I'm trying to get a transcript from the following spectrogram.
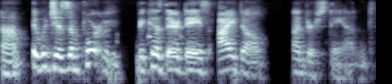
Um, which is important because there are days I don't understand.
